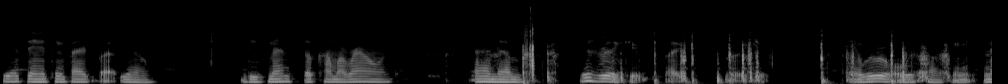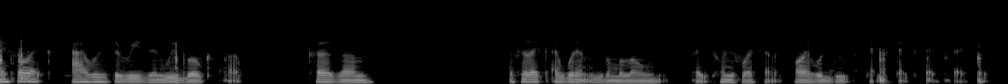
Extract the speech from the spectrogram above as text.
he didn't say anything back. But you know, these men still come around, and um, he was really cute, like really cute, and we were always talking, and I feel like I was the reason we broke up, cause um, I feel like I wouldn't leave him alone like 24 7. All I would do text, text, text, text, text.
